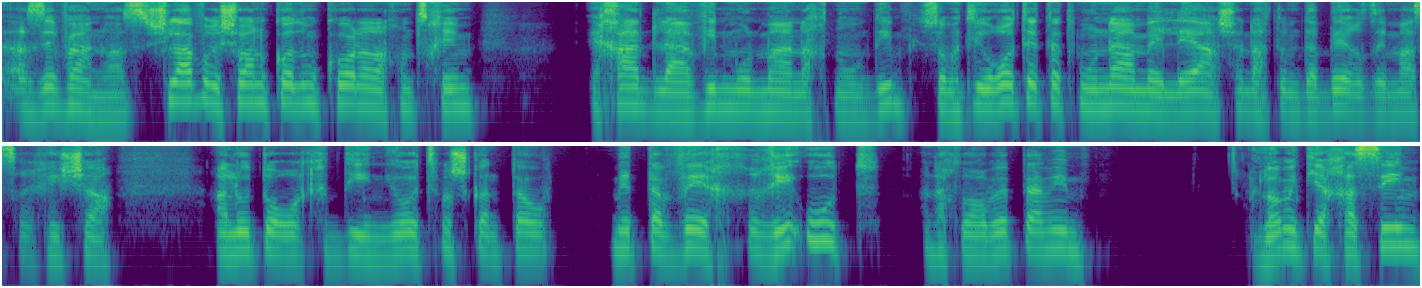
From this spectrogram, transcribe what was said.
אז הבנו. אז שלב ראשון, קודם כל אנחנו צריכים אחד, להבין מול מה אנחנו עומדים, זאת אומרת, לראות את התמונה המלאה שאנחנו מדבר, זה מס רכישה, עלות עורך דין, יועץ משכנתאות, מתווך, ריהוט, אנחנו הרבה פעמים לא מתייחסים,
